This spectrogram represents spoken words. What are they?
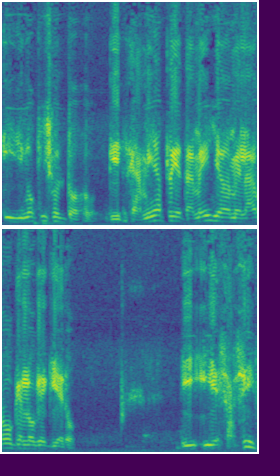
y no quiso el toro. Dice, a mí apriétame y llévame largo que es lo que quiero. Y, y es así.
